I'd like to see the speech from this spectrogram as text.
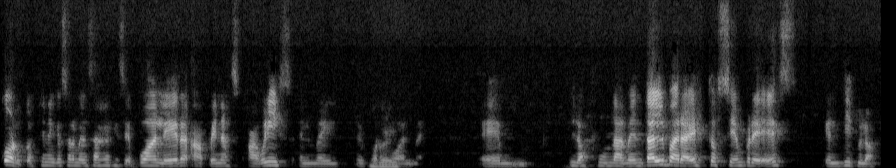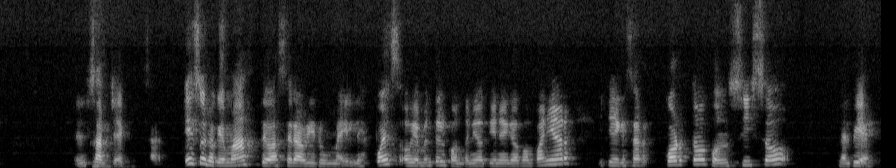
cortos, tienen que ser mensajes que se puedan leer apenas abrís el mail, el cuerpo del mail. Em, lo fundamental para esto siempre es el título, el subject. Eso es lo que más te va a hacer abrir un mail. Después, obviamente, el contenido tiene que acompañar y tiene que ser corto, conciso y al pie.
